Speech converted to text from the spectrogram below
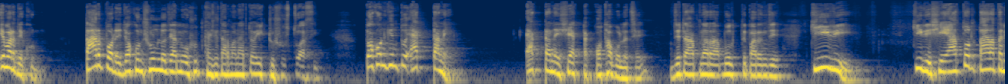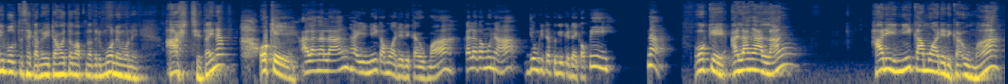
এবার দেখুন, তারপরে যখন শুনলো যে আমি ওষুধ খাইছি, তার মানে তো একটু সুস্থ আছি, তখন কিন্তু এক টানে এক টানে সে একটা কথা বলেছে, যেটা আপনারা বলতে পারেন যে, কি রে? কি রে সে এত তাড়াতাড়ি বলতেছে কেন এটা hয়তো বা আপনাদের মনে মনে আসছে তাই না Okey, alang-alang hari ni kamu ada dekat rumah. Kalau kamu nak, jom kita pergi kedai kopi. Nak? ওকে আলাং আলাং hari ini kamu ada dekat rumah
